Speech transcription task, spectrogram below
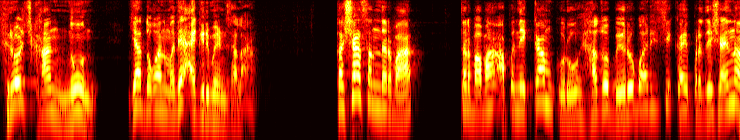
फिरोज खान नोन या दोघांमध्ये ॲग्रीमेंट झाला. कशा संदर्भात? तर बाबा आपण एक काम करू हा जो बेरोबारीचे काही प्रदेश आहे ना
